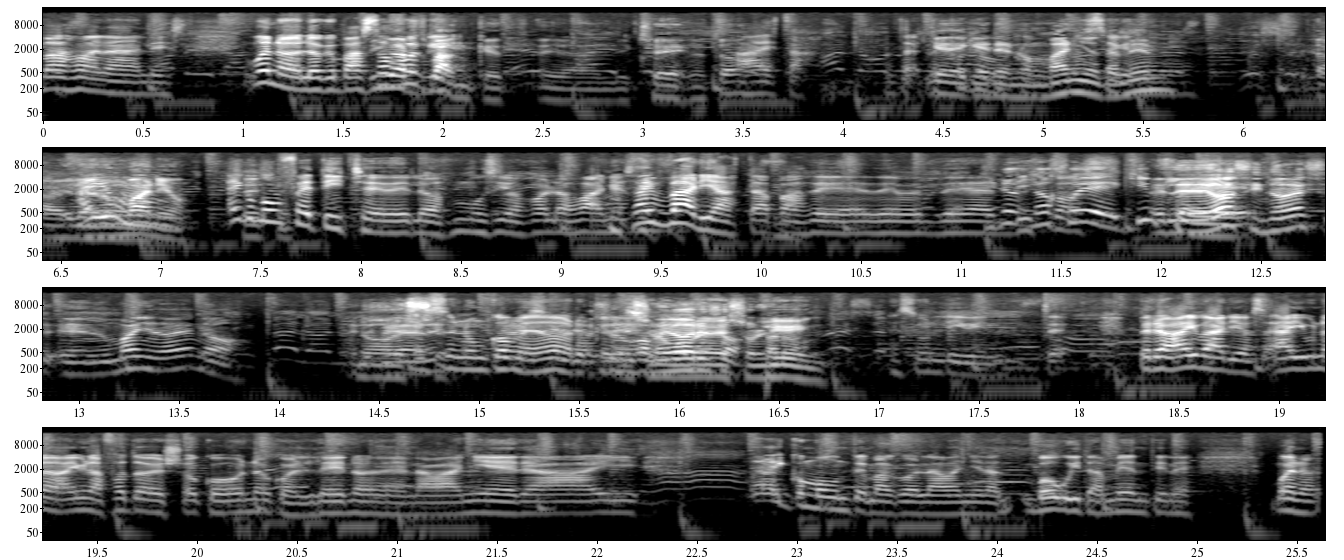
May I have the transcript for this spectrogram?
más banales. Bueno, lo que pasó Cigarette fue que. Banquet el. Sí. ¿no? Ahí está. ¿Qué, de que era en un baño no también? Hay en un un, baño. hay Sí, como un sí. fetiche de los músicos con los baños. Hay varias tapas de, de, de no, no discos. fue, ¿quién El fue? de Oasis no es en un baño, ¿no es? No. No, El- es en un comedor, Es creo. un Es comedor un- eso. es un living. Es un living. Pero hay varios. Hay una, hay una foto de Yoko Ono con Lennon en la bañera. Hay, hay como un tema con la bañera. Bowie también tiene. Bueno,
